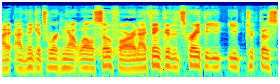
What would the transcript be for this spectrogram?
I, I, think it's working out well so far. And I think that it's great that you, you took those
